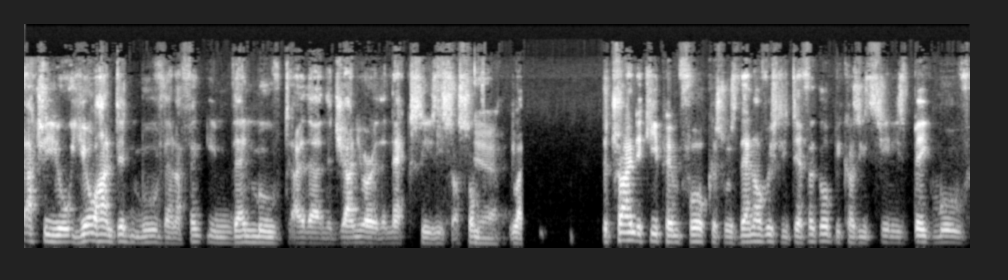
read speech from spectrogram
actually, Yohan didn't move then. I think he then moved either in the January the next season or something yeah. like. So trying to keep him focused was then obviously difficult because he'd seen his big move,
